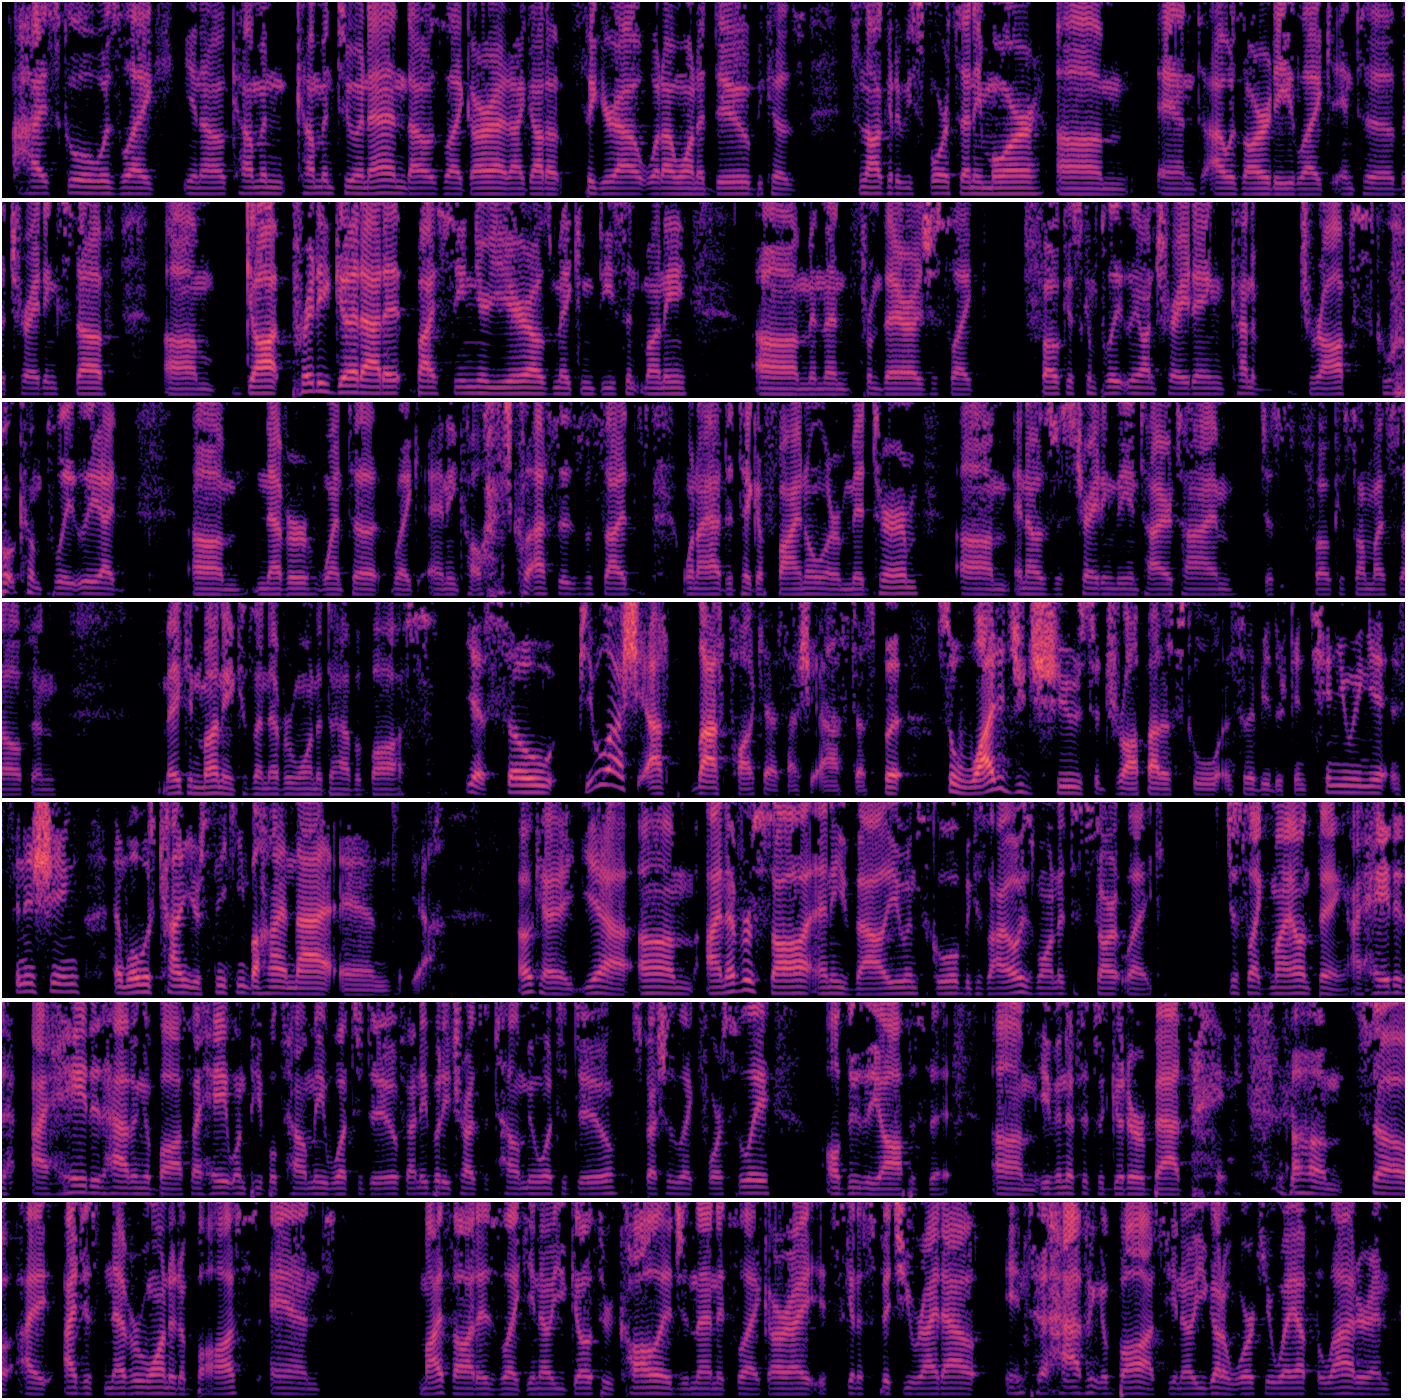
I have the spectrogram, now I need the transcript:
high school was like, you know, coming coming to an end, I was like, all right, I got to figure out what I want to do because it's not going to be sports anymore. Um, and I was already like into the trading stuff. Um, got pretty good at it by senior year. I was making decent money. Um, and then from there, I was just like focused completely on trading, kind of dropped school completely. I um, never went to like any college classes besides when I had to take a final or a midterm. Um, and I was just trading the entire time, just focused on myself and making money because I never wanted to have a boss. Yes. so people actually asked last podcast actually asked us, but so why did you choose to drop out of school instead of either continuing it and finishing? And what was kind of your thinking behind that? And yeah. Okay, yeah. Um, I never saw any value in school because I always wanted to start like just like my own thing. I hated I hated having a boss. I hate when people tell me what to do. If anybody tries to tell me what to do, especially like forcefully, I'll do the opposite. Um, even if it's a good or a bad thing. um, so I I just never wanted a boss and my thought is like, you know, you go through college and then it's like, all right, it's going to spit you right out into having a boss. You know, you got to work your way up the ladder. And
